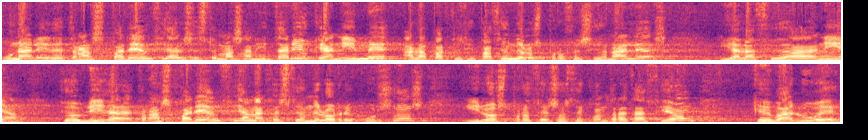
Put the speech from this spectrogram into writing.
una ley de transparencia del sistema sanitario que anime a la participación de los profesionales y a la ciudadanía, que obligue a la transparencia en la gestión de los recursos y los procesos de contratación, que evalúe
